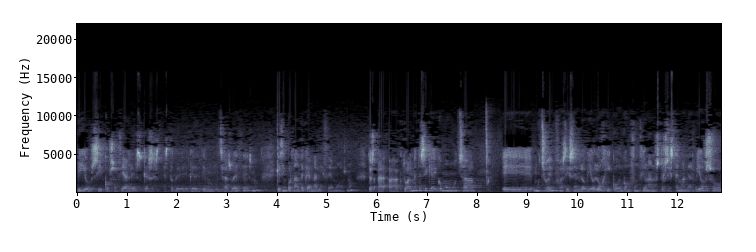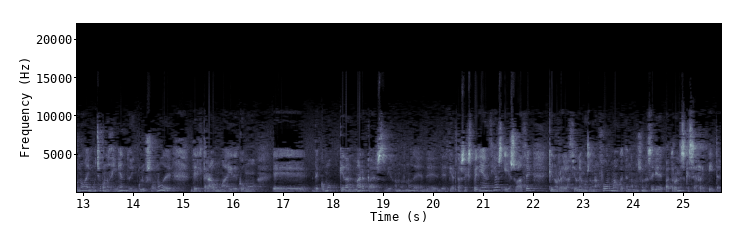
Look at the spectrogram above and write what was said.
biopsicosociales, que es esto que, decimos muchas veces, que es importante que analicemos. Entonces, actualmente sí que hay como eh, mucho énfasis en lo biológico, en cómo funciona nuestro sistema nervioso, ¿no? Hay mucho conocimiento incluso, ¿no? del trauma y de cómo, eh, de cómo quedan marcas, digamos, ¿no? de, ciertas experiencias y eso hace que nos relacionemos de una forma o que tengamos una serie de patrones que se repiten.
